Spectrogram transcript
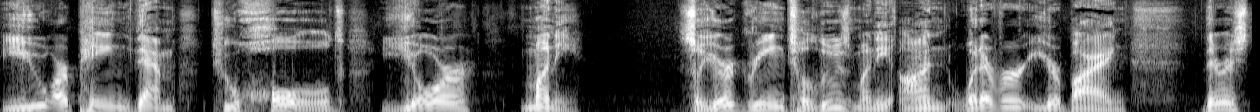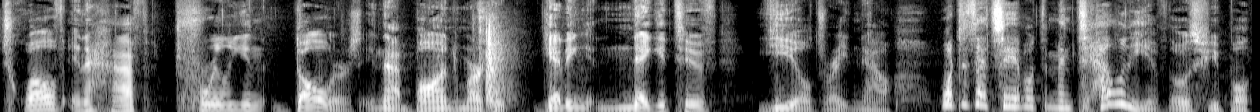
you are paying them to hold your money. So you're agreeing to lose money on whatever you're buying. There is twelve and a half trillion dollars in that bond market getting negative yields right now. What does that say about the mentality of those people,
